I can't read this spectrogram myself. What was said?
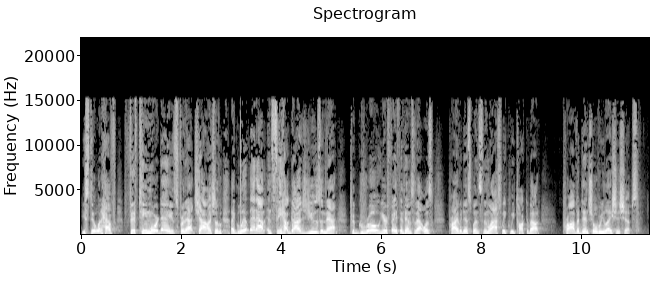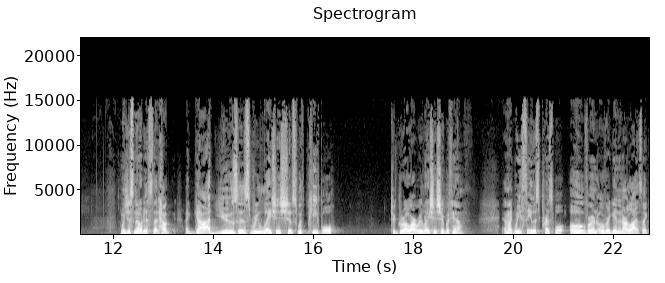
You still would have 15 more days for that challenge. So like live that out and see how God's using that to grow your faith in Him. So that was private disciplines. Then last week we talked about providential relationships. We just noticed that how like God uses relationships with people to grow our relationship with Him. And like we see this principle over and over again in our lives. Like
